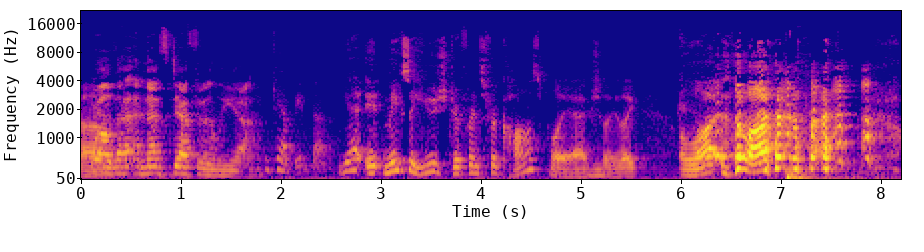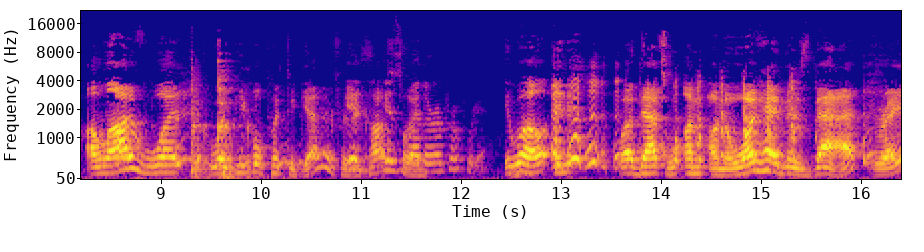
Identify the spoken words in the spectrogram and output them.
Um, well, that and that's definitely yeah. You can't beat that. yeah, it makes a huge difference for cosplay. Actually, like a lot, a lot, a lot of what what people put together for Is, their cosplay is weather appropriate? it- Well, and it, well, that's on on the one hand, there's that, right?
